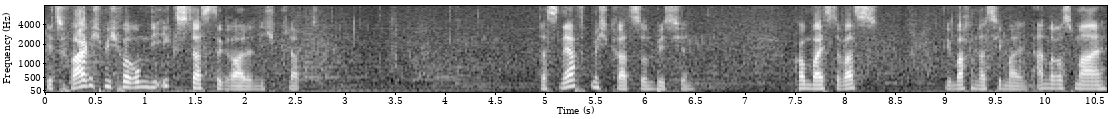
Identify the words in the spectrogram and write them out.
Jetzt frage ich mich, warum die X-Taste gerade nicht klappt. Das nervt mich gerade so ein bisschen. Komm, weißt du was? Wir machen das hier mal ein anderes Mal.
